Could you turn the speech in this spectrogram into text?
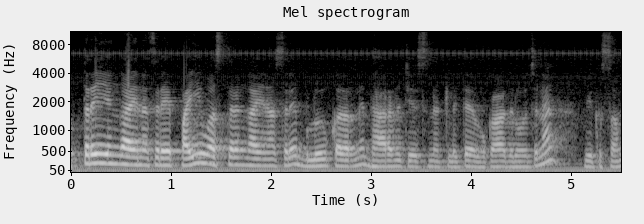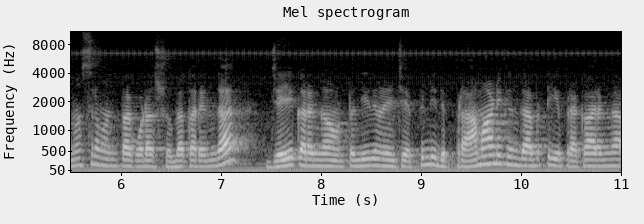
ఉత్తరీయంగా అయినా సరే పై వస్త్రంగా అయినా సరే బ్లూ కలర్ని ధారణ చేసినట్లయితే ఉగాది రోజున మీకు సంవత్సరం అంతా కూడా శుభకరంగా జయకరంగా ఉంటుంది. ఇది నేను చెప్పింది. ఇది ప్రామాణికం కాబట్టి ఈ ప్రకారంగా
